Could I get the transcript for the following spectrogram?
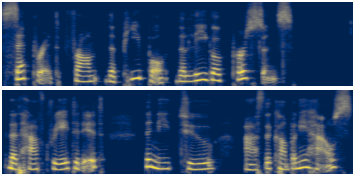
separate from the people, the legal persons that have created it, they need to ask the company house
